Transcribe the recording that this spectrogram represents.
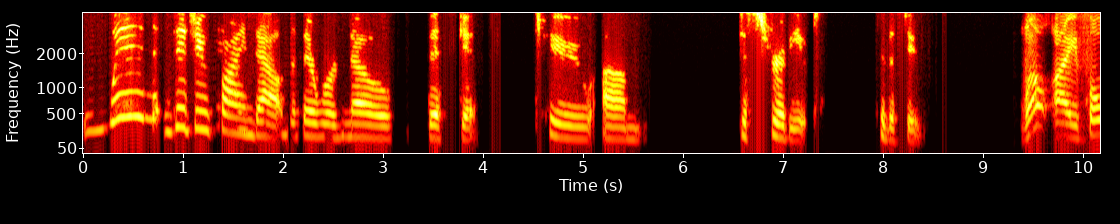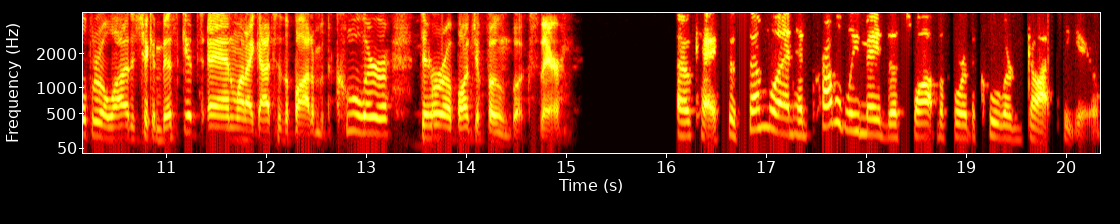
When did you find out that there were no biscuits to um distribute to the students? Well, I sold through a lot of the chicken biscuits, and when I got to the bottom of the cooler, there were a bunch of phone books there. Okay, so someone had probably made the swap before the cooler got to you.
